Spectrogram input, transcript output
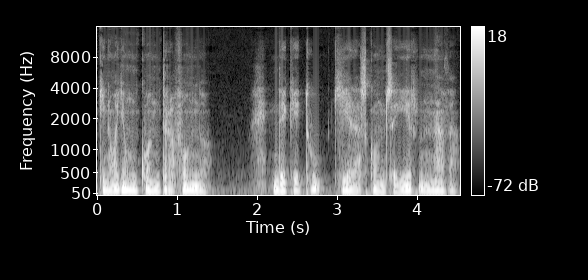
Que no haya un contrafondo de que tú quieras conseguir nada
